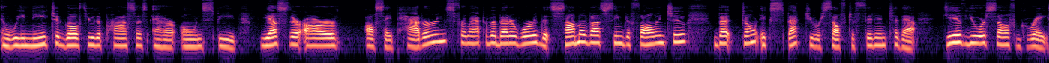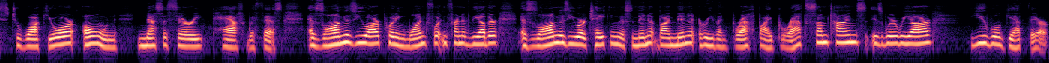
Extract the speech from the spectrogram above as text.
and we need to go through the process at our own speed. Yes, there are I'll say patterns, for lack of a better word, that some of us seem to fall into, but don't expect yourself to fit into that. Give yourself grace to walk your own necessary path with this. As long as you are putting one foot in front of the other, as long as you are taking this minute by minute or even breath by breath, sometimes is where we are, you will get there.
